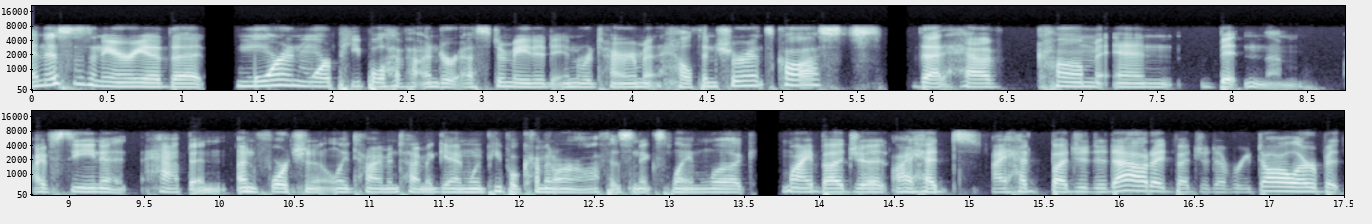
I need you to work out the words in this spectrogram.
And this is an area that more and more people have underestimated in retirement health insurance costs that have come and bitten them. I've seen it happen, unfortunately, time and time again when people come in our office and explain, look, my budget, I had I had budgeted out, I'd budget every dollar, but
